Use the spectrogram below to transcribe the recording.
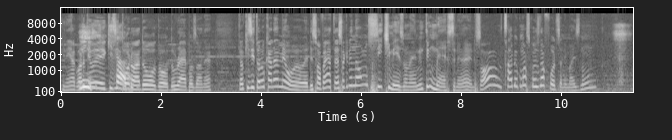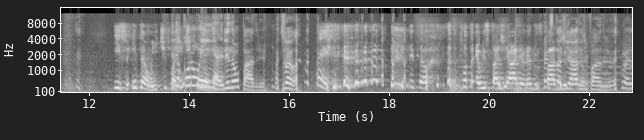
Que nem agora Isso, tem o Inquisitor sabe? lá do, do, do Rebels, ó, né? Que é o Inquisitor, o cara, meu, ele só vai atrás, só que ele não é um Sith mesmo, né? Ele não tem um mestre, né? Ele só sabe algumas coisas da força ali, mas não. Isso, então, e tipo. Ele é o coroinha, pega... ele não é o padre. Mas vai lá. É. então, puta, é o estagiário, né, dos é padres. É o estagiário né? de padre, né? Mas...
